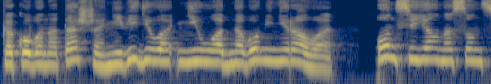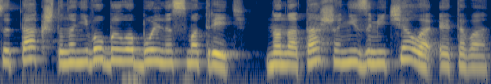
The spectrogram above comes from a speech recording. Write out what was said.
какого Наташа не видела ни у одного минерала. Он сиял на солнце так, что на него было больно смотреть, но Наташа не замечала этого.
